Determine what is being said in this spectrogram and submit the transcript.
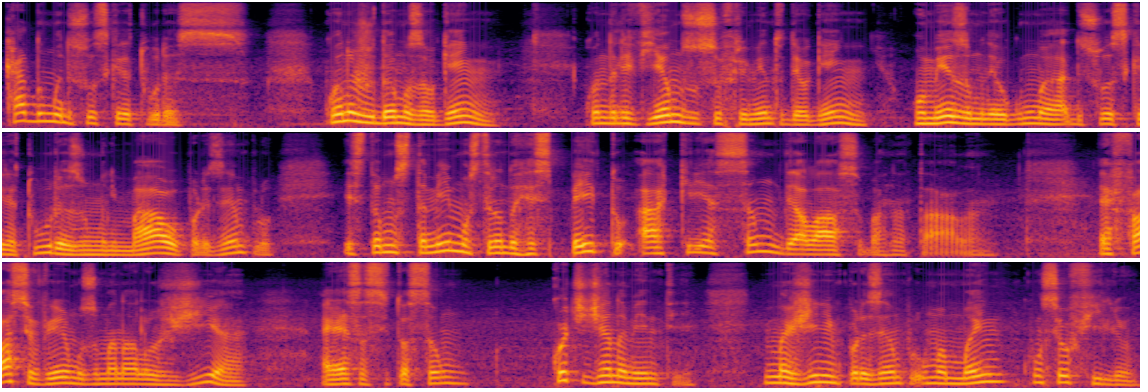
cada uma de suas criaturas. Quando ajudamos alguém, quando aliviamos o sofrimento de alguém, ou mesmo de alguma de suas criaturas, um animal, por exemplo, estamos também mostrando respeito à criação de Allah ta'ala. É fácil vermos uma analogia a essa situação cotidianamente. Imaginem, por exemplo, uma mãe com seu filho.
